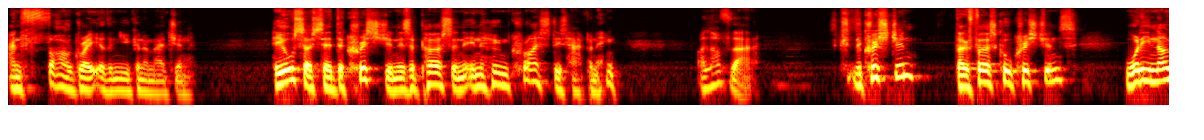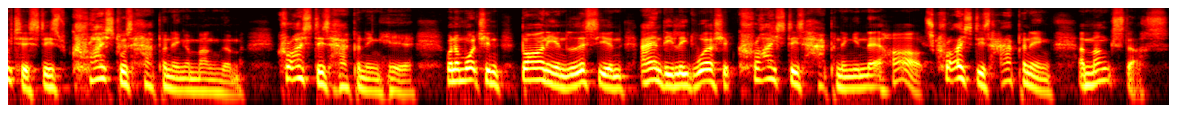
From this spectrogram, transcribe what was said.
and far greater than you can imagine. He also said the Christian is a person in whom Christ is happening. I love that. The Christian, though first called Christians, what he noticed is Christ was happening among them. Christ is happening here. When I'm watching Barney and Lissy and Andy lead worship, Christ is happening in their hearts. Christ is happening amongst us.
